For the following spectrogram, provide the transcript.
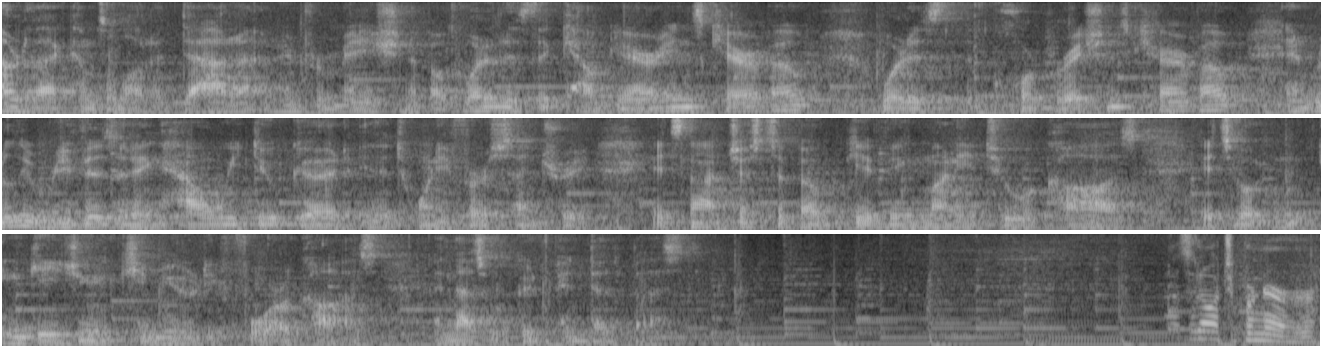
Out of that comes a lot of data and information about what it is that Calgarians care about, what it is that corporations care about, and really revisiting how we do good in the 21st century. It's not just about giving money to a cause, it's about engaging a community for a cause, and that's what Goodpin does best. As an entrepreneur,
